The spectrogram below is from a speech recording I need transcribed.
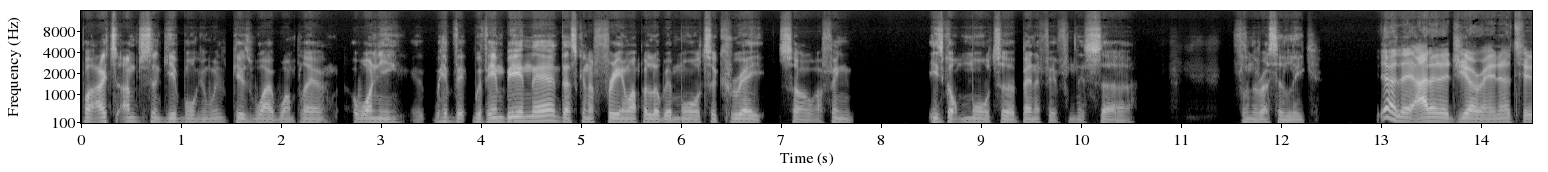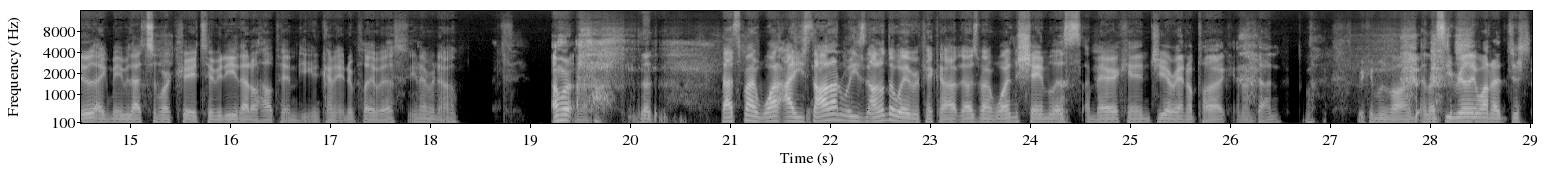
but I, am just gonna give Morgan Gibbs White one player a one year with, with him being there. That's gonna free him up a little bit more to create. So I think he's got more to benefit from this uh from the rest of the league. Yeah, they added a Gio Reyna too. Like maybe that's some more creativity that'll help him. He can kind of interplay with. You never know. I'm gonna, That- That's my one. I, he's not on. He's not on the waiver pickup. That was my one shameless American Gio Reyna plug, and I'm done. we can move on. Unless you really want to just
